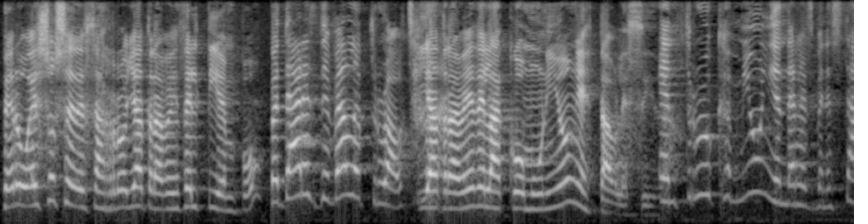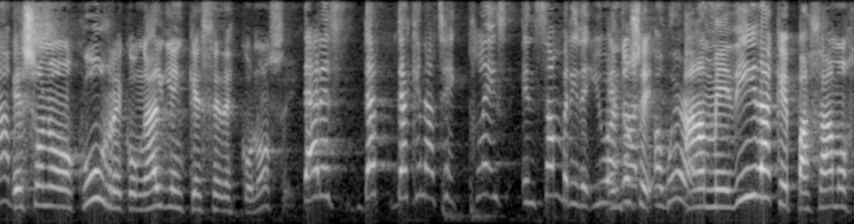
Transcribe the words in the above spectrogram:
Pero eso se desarrolla a través del tiempo but that is developed throughout y a time través de la comunión establecida. and through communion that has been established. Eso no ocurre con alguien que se desconoce. That is that that cannot take place in somebody that you are Entonces, not aware of. a of. medida que pasamos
